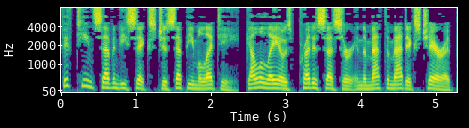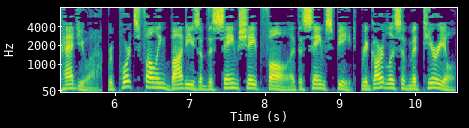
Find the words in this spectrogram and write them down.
1576 Giuseppe Moletti, Galileo's predecessor in the mathematics chair at Padua, reports falling bodies of the same shape fall at the same speed, regardless of material.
